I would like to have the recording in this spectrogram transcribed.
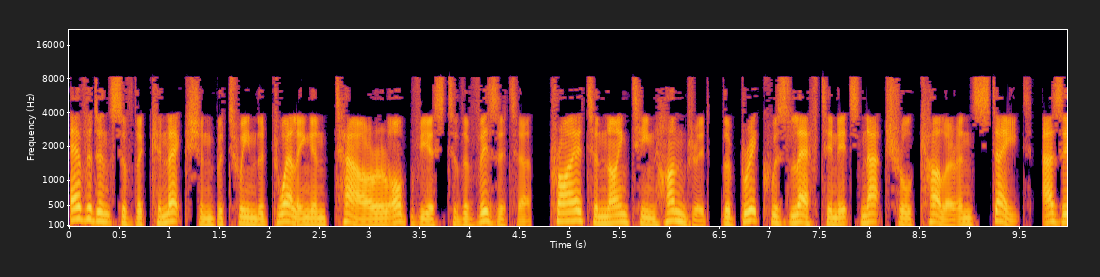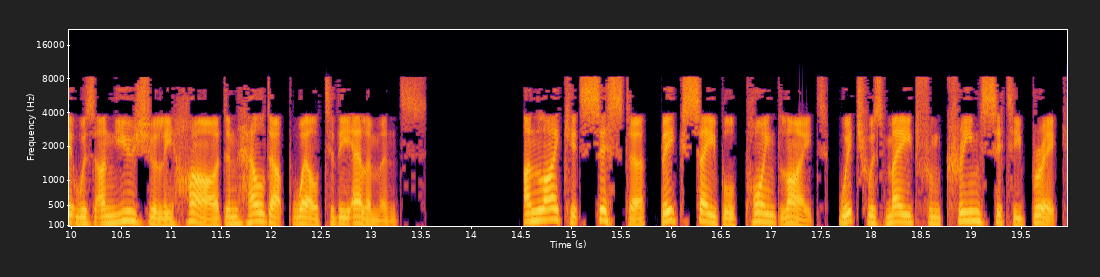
Evidence of the connection between the dwelling and tower are obvious to the visitor. Prior to 1900, the brick was left in its natural color and state, as it was unusually hard and held up well to the elements. Unlike its sister, Big Sable Point Light, which was made from Cream City brick,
